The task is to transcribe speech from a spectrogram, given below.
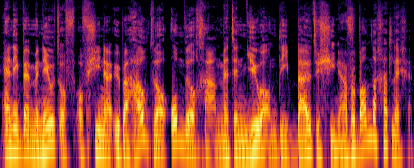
En ik ben benieuwd of, of China überhaupt wel om wil gaan met een yuan die buiten China verbanden gaat leggen.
